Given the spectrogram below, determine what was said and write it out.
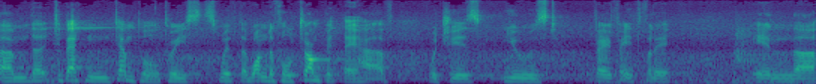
um, the Tibetan temple priests with the wonderful trumpet they have, which is used very faithfully in uh,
